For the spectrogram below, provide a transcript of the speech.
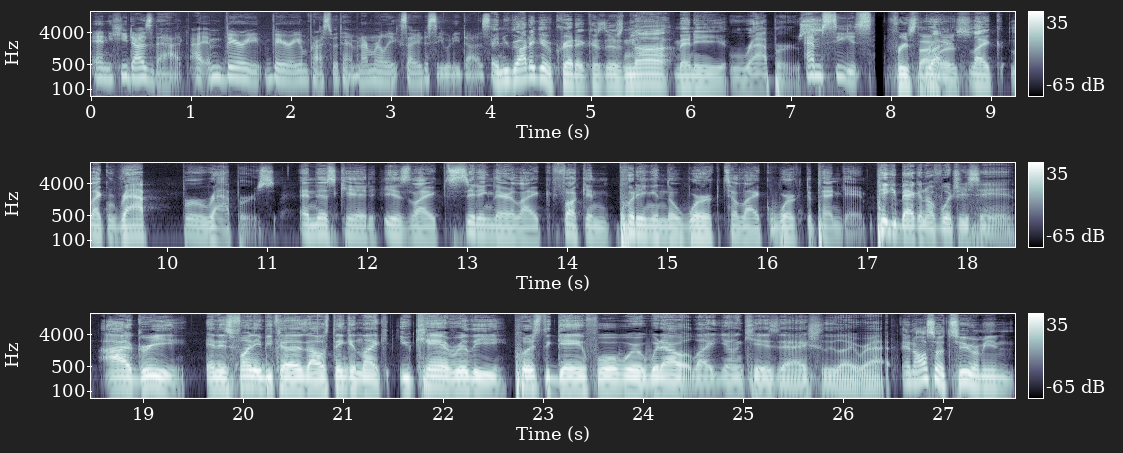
and he does that. I am very, very impressed with him, and I'm really excited to see what he does. And you got to give credit because there's not many rappers. MCs. Freestylers. Right. Like like rapper rappers. And this kid is like sitting there like fucking putting in the work to like work the pen game. piggybacking off what you're saying, I agree. And it's funny because I was thinking like you can't really push the game forward without like young kids that actually like rap. And also, too, I mean,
